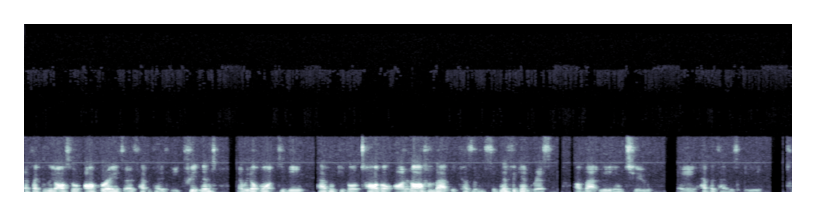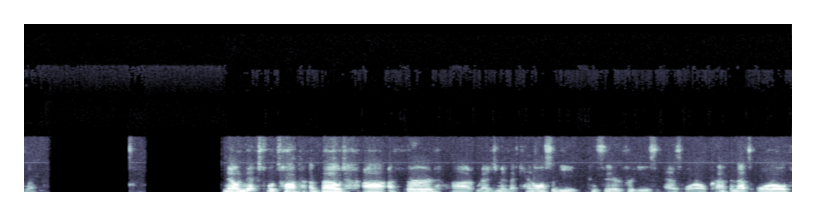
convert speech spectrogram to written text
effectively also operates as hepatitis B treatment, and we don't want to be having people toggle on and off of that because of the significant risk of that leading to a hepatitis B flare. Now, next we'll talk about uh, a third uh, regimen that can also be considered for use as oral PrEP, and that's oral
